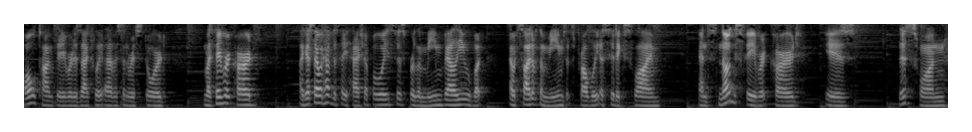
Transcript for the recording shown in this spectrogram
all-time favorite is actually Avacyn Restored. My favorite card, I guess I would have to say Hashep Oasis for the meme value, but outside of the memes, it's probably Acidic Slime. And Snug's favorite card is this one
